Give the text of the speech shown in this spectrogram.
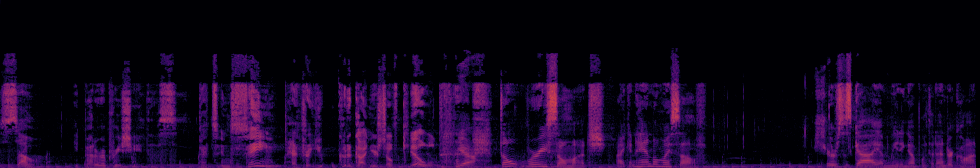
So, you'd better appreciate this. That's insane, Petra. You could have gotten yourself killed. Yeah, Don't worry so much. I can handle myself. sure. There's this guy I'm meeting up with at EnderCon.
